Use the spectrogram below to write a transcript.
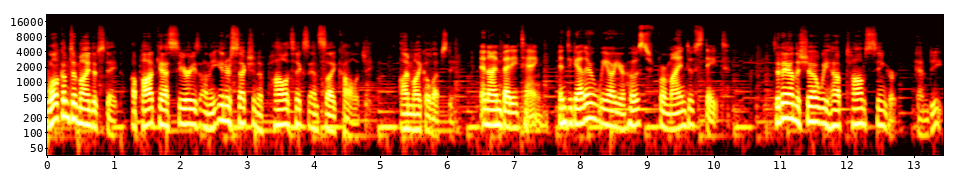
Welcome to Mind of State, a podcast series on the intersection of politics and psychology. I'm Michael Epstein. And I'm Betty Tang. And together we are your hosts for Mind of State. Today on the show, we have Tom Singer, MD.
